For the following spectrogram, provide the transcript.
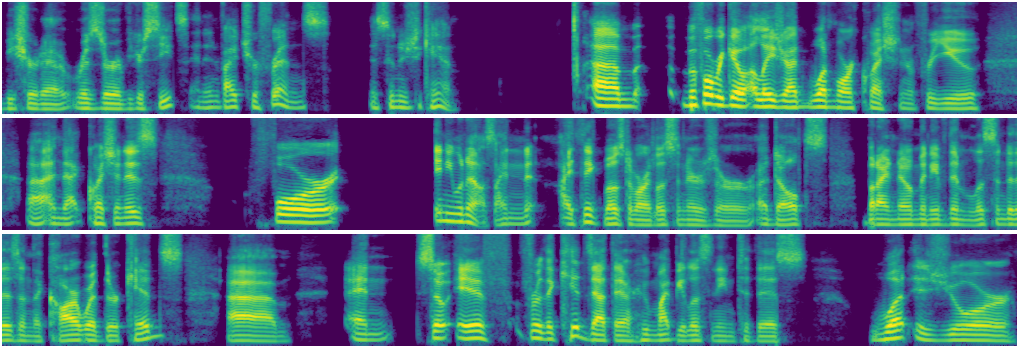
be sure to reserve your seats and invite your friends as soon as you can. Um, before we go, Alasia, I had one more question for you. Uh, and that question is for anyone else. I I think most of our listeners are adults, but I know many of them listen to this in the car with their kids. Um, and so, if for the kids out there who might be listening to this, what is your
